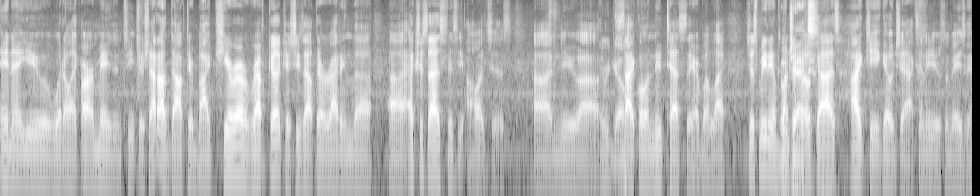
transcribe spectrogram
NAU with like our amazing teacher. Shout out Dr. Bakira Repka because she's out there writing the uh, exercise physiologist uh, new uh, There we go. cycle and new test there. But like just meeting a Go bunch of those guys, high key, go Jacks, and he was amazing,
